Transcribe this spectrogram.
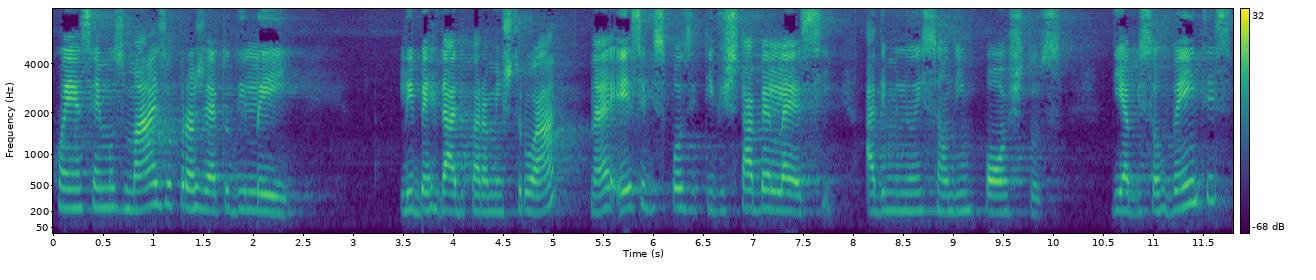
conhecemos mais o projeto de lei Liberdade para Menstruar. Né? Esse dispositivo estabelece a diminuição de impostos de absorventes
